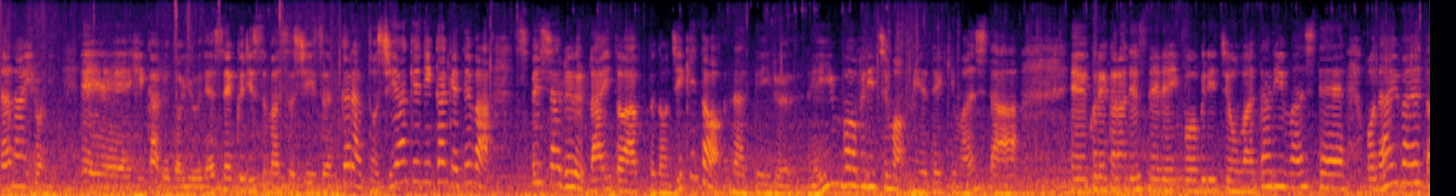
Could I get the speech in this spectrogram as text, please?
七色に、えー、光るというですねクリスマスシーズンから年明けにかけてはスペシャルライトアップの時期となっているレインボーブリッジも見えてきました、えー、これからですねレインボーブリッジを渡りましてお台場へと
